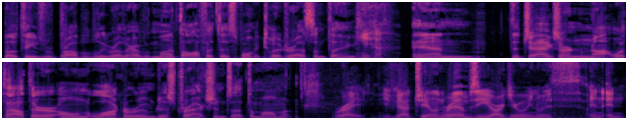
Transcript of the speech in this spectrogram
Both teams would probably rather have a month off at this point to address some things. Yeah. And the Jags are not without their own locker room distractions at the moment. Right. You've got Jalen Ramsey arguing with, and, and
